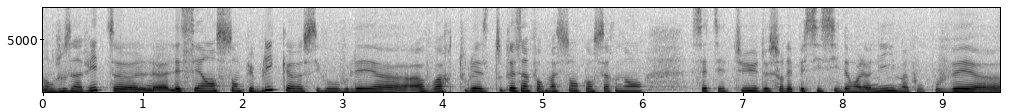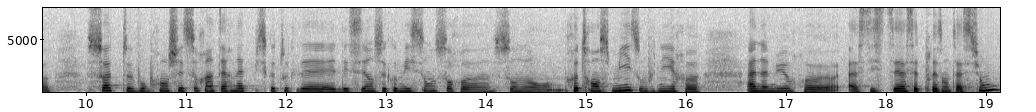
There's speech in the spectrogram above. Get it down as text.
Donc je vous invite, euh, les séances sont publiques. Euh, si vous voulez euh, avoir toutes les informations concernant cette étude sur les pesticides en Wallonie, vous pouvez soit vous brancher sur Internet, puisque toutes les, séances de commission sont, retransmises, ou venir à Namur assister à cette présentation.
